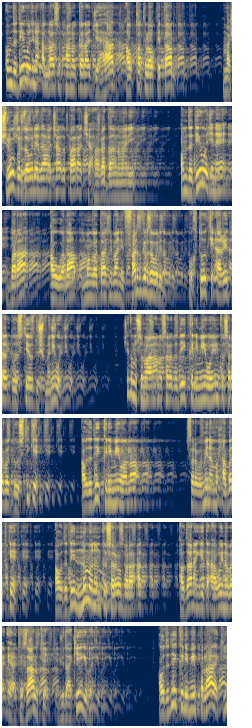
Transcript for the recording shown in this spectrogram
اوم د دې وجه نه الله سبحانه وتعالی جهاد او قتل او قتال مشروع ګرځولې دا چا د پاره چې هغه دانمني هم د دې وجه نه برا او ولا په منګو تاسو باندې فرض ګرځولې ده پښتو کې هغه ته دوستي او دښمني وایي چې د مسلمانانو سره د دې کلمې وینکو سره به دوستی کې او د دې کلمې والا سره به مینه محبت کې او د دې نه منونکو سره به براءت او دارنګي ته هغه نه به اعتزال کې جدا کیږي به او د دې کلمې په لار کې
